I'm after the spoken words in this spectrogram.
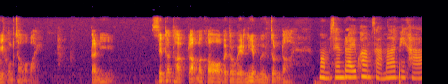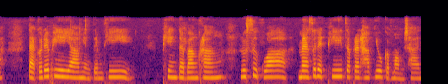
มีของเจ้าเอาไว้ แต่นี่ สิทธัตถะกลับมาขอออกไปตระเวนเลียบเมืองจนได้ หม่อมฉันไร้ความสามารถเพคะ แต่ก็ได้พยายามอย่างเต็มที่ เพียงแต่บางครั้งรู้สึกว่าแม้เสด็จพี่จะประทับอยู่กับหม่อมฉัน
